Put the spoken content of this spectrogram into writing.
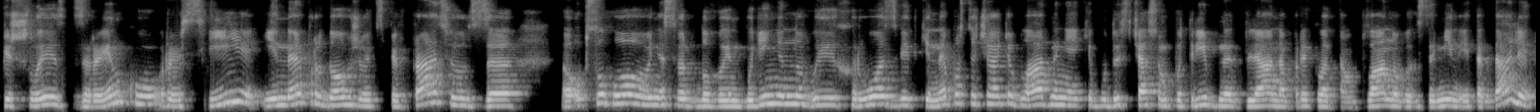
пішли з ринку Росії і не продовжують співпрацю з е, обслуговування свердловин, будіння нових розвідки, не постачають обладнання, яке буде з часом потрібне для, наприклад, там планових замін і так далі.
